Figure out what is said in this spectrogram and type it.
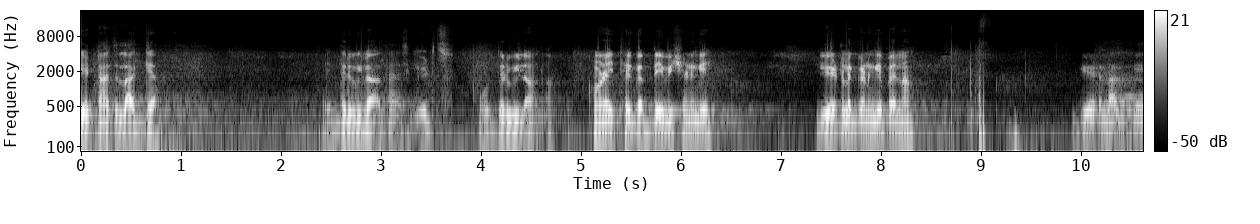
ਗੇਟਾਂ 'ਚ ਲੱਗ ਗਿਆ। ਇੱਧਰ ਵੀ ਲਾਤਾ ਇਸ ਗੇਟ 'ਚ, ਉਧਰ ਵੀ ਲਾਤਾ। ਹੁਣ ਇੱਥੇ ਗੱਦੇ ਵਿਛਣਗੇ। ਗੇਟ ਲੱਗਣਗੇ ਪਹਿਲਾਂ। ਗੇਟ ਲੱਗ ਕੇ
